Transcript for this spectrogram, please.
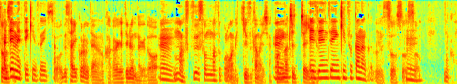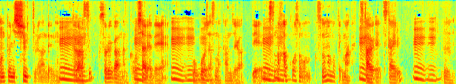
初めて気づいた。そう。でサイコロみたいなの掲げてるんだけど、うん。まあ普通そんなところまで気づかないじゃん、こんなちっちゃいえ全然気づかなかった。うん、そうそうそう、うん。なんか本当にシンプルなんだよね、うん。だからすごくそれがなんかおしゃれで、うん。うんこうゴージャスな感じがあって、うんうんでその箱をそのままそのままってまあ使う、使える、うんうん。うん。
